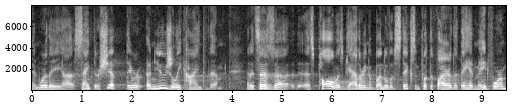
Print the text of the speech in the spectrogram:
and where they uh, sank their ship, they were unusually kind to them. And it says, uh, as Paul was gathering a bundle of sticks and put the fire that they had made for him,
